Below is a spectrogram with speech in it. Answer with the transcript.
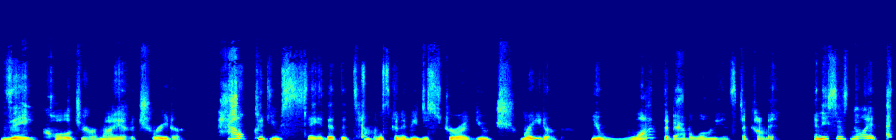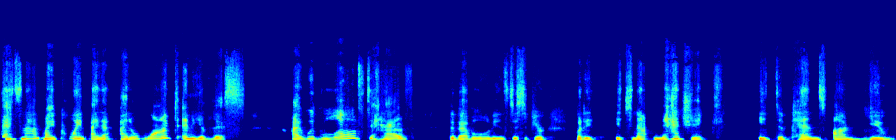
they call Jeremiah a traitor. How could you say that the temple is going to be destroyed? You traitor. You want the Babylonians to come in. And he says, No, I, that's not my point. I, I don't want any of this. I would love to have the Babylonians disappear, but it, it's not magic. It depends on you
